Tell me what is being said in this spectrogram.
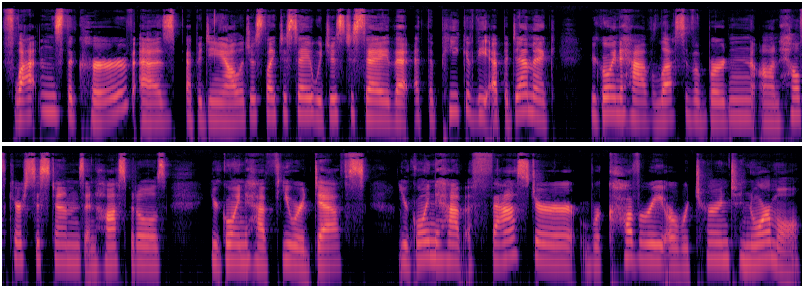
flattens the curve, as epidemiologists like to say, which is to say that at the peak of the epidemic, you're going to have less of a burden on healthcare systems and hospitals. You're going to have fewer deaths. You're going to have a faster recovery or return to normal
